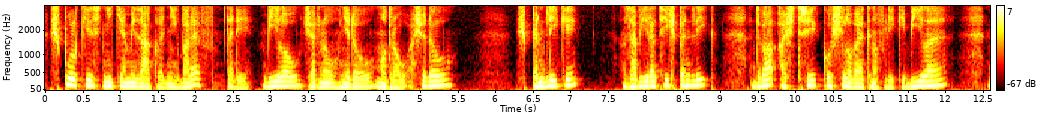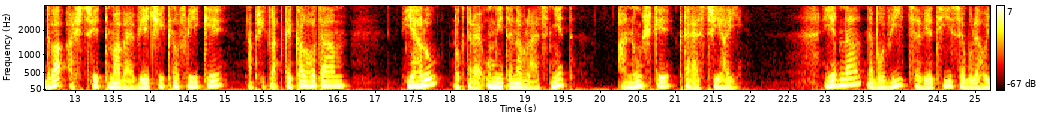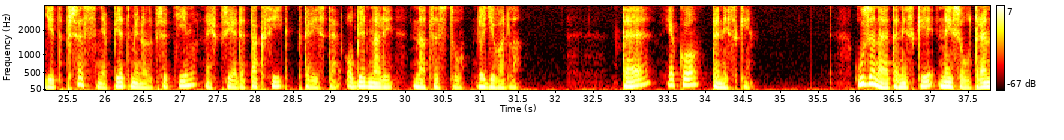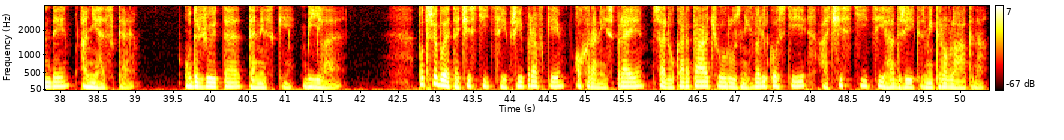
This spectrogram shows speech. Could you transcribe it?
špulky s nítěmi základních barev, tedy bílou, černou, hnědou, modrou a šedou, špendlíky, zavírací špendlík, dva až tři košilové knoflíky bílé, dva až tři tmavé větší knoflíky, například ke kalhotám, jehlu, do které umíte navléct nit a nůžky, které stříhají. Jedna nebo více věcí se bude hodit přesně pět minut předtím, než přijede taxík, který jste objednali na cestu do divadla. T jako tenisky. Úzené tenisky nejsou trendy ani hezké. Udržujte tenisky bílé. Potřebujete čistící přípravky, ochranný sprej, sadu kartáčů různých velikostí a čistící hadřík z mikrovlákna.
